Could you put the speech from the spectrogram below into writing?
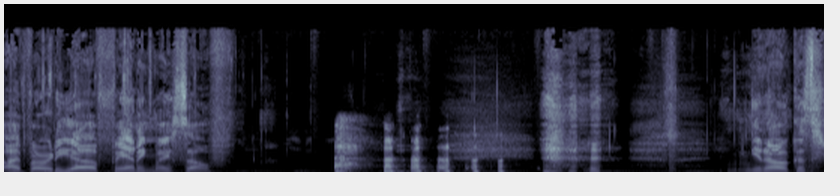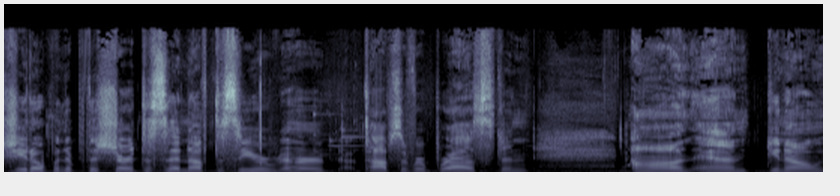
I've already uh, fanning myself. you know, because she had opened up the shirt just enough to see her her tops of her breast, and uh, and you know,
